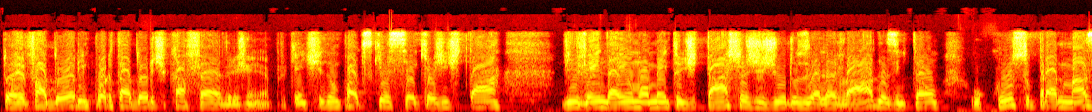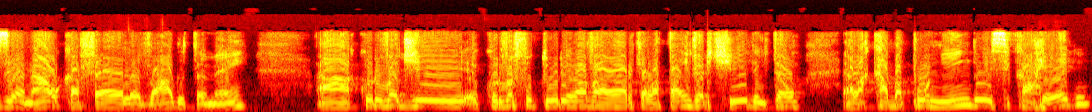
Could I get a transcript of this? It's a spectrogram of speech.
Torrefador, importador de café, Virginia, porque a gente não pode esquecer que a gente está vivendo aí um momento de taxas de juros elevadas, então o custo para armazenar o café é elevado também a curva de curva futura em Nova York ela está invertida, então ela acaba punindo esse carrego.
